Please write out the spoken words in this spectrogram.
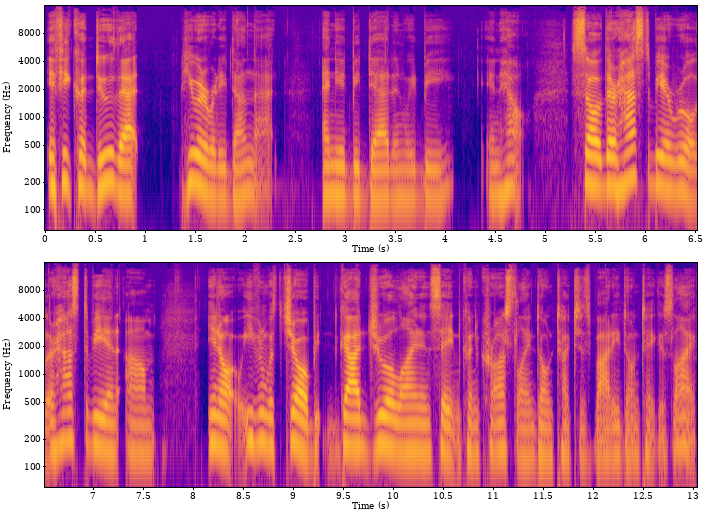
if he could do that, he would already done that and you'd be dead and we'd be in hell. So there has to be a rule. There has to be an um you know, even with Job, God drew a line and Satan couldn't cross the line. Don't touch his body, don't take his life.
